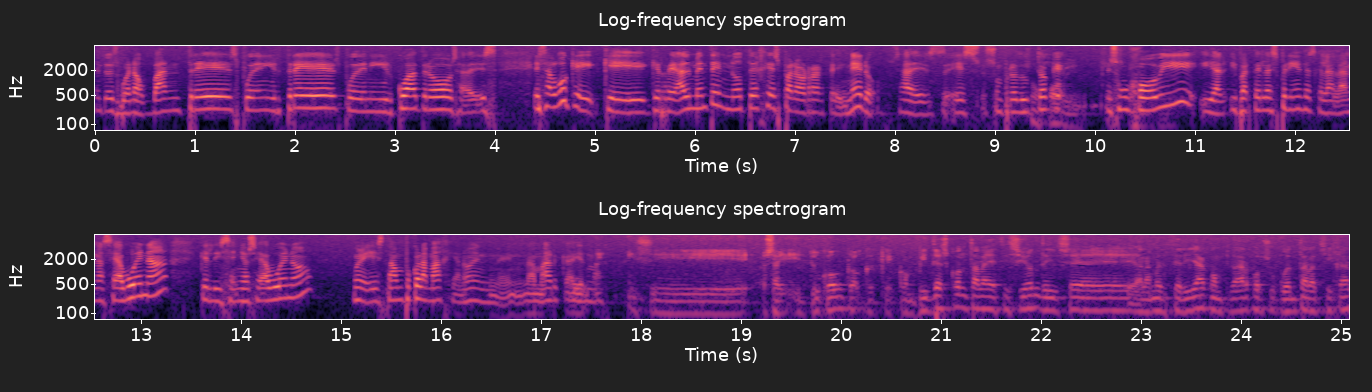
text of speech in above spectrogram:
Entonces, bueno, van tres, pueden ir tres, pueden ir cuatro, o sea, es, es algo que, que, que realmente no tejes para ahorrarte dinero. O sea, es, es, es un producto que hobby. es un hobby y, y parte de la experiencia es que la lana sea buena, que el diseño sea bueno. Bueno, y está un poco la magia, ¿no? En, en la marca y el mar. Y si, o sea, y tú con- con- que compites contra la decisión de irse a la mercería a comprar por su cuenta a la chica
